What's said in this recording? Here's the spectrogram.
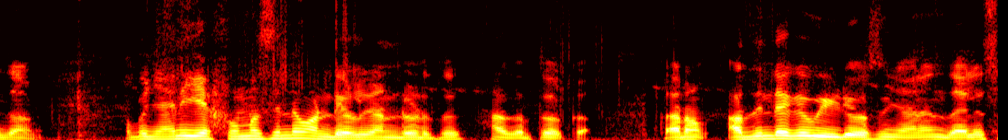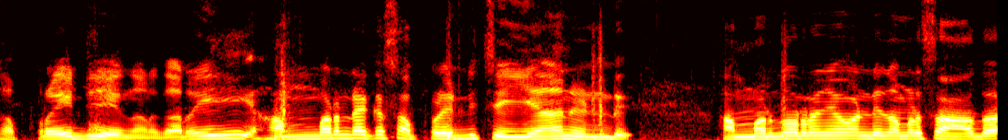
ഇതാണ്. അപ്പോൾ ഞാൻ ഈ എഫ് എം എസിന്റെ വണ്ടികൾ കണ്ടെടുത്ത് അകത്ത് വെക്കാം. കാരണം അതിന്റെയൊക്കെ വീഡിയോസ് ഞാൻ എന്തായാലും സെപ്പറേറ്റ് ചെയ്യുന്നതാണ്. കാരണം ഈ ഹമ്മറിന്റെ ഒക്കെ സെപ്പറേറ്റ് ചെയ്യാനുണ്ട്. ഹമ്മർ എന്ന് പറഞ്ഞ വണ്ടി നമ്മുടെ സാധാ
